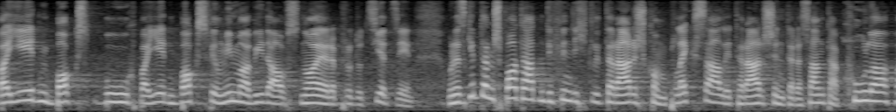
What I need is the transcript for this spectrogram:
bei jedem Boxbuch, bei jedem Boxfilm immer wieder aufs Neue reproduziert sehen. Und es gibt dann Sportarten, die finde ich literarisch komplexer, literarisch interessanter, cooler.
